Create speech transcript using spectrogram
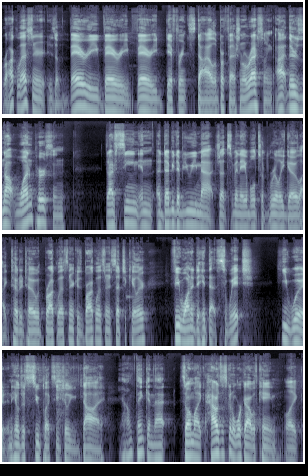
Brock Lesnar is a very, very, very different style of professional wrestling. I, there's not one person that I've seen in a WWE match that's been able to really go like toe to toe with Brock Lesnar because Brock Lesnar is such a killer. If he wanted to hit that switch, he would, and he'll just suplex you till you die. Yeah, I'm thinking that So I'm like, how is this going to work out with Cain? Like,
